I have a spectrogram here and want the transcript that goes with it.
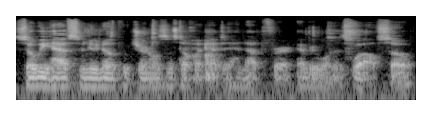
So we have some new notebook journals and stuff like that to hand out for everyone as well. So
